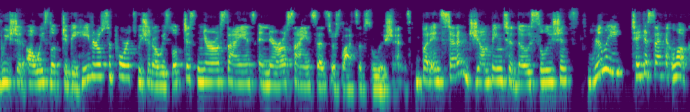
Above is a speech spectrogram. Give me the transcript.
We should always look to behavioral supports. We should always look to neuroscience and neuroscience says there's lots of solutions. But instead of jumping to those solutions, really take a second look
